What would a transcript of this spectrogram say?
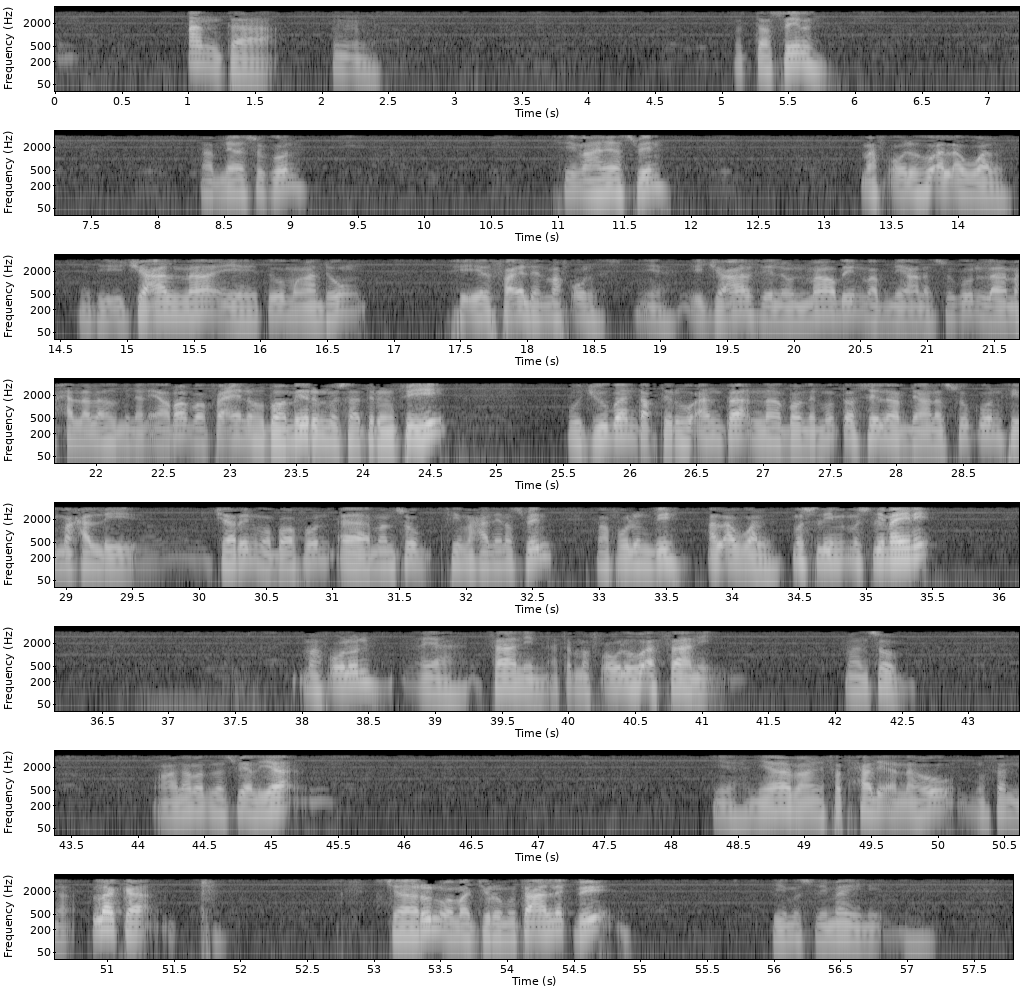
anta. Muttasil mabni sukun fi mahali nasbin maf'uluhu al-awwal. Jadi ij'alna yaitu mengandung fi'il fa'il dan maf'ul. Ya, ij'al fi'lun madin mabni 'ala sukun la mahalla lahu min al-i'rab wa fa'iluhu dhamirun mustatirun fihi wujuban taqdiruhu anta na dhamir muttasil mabni 'ala sukun fi mahalli jarin mudhafun eh, mansub fi mahalli nasbin maf'ulun bih al-awwal. Muslim muslimaini maf'ulun ya thanin atau maf'uluhu ats-tsani mansub. Alamat nasbi al-ya ya niyaba an fathah li'annahu musanna. Laka jarun wa majrur muta'alliq bi bi muslimaini.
